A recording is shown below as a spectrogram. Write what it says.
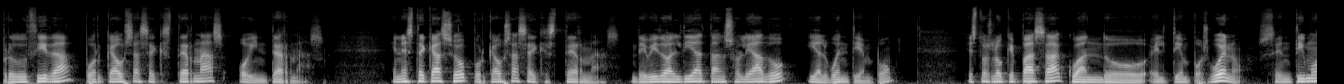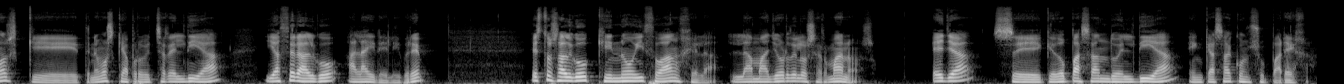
producida por causas externas o internas. En este caso, por causas externas, debido al día tan soleado y al buen tiempo. Esto es lo que pasa cuando el tiempo es bueno. Sentimos que tenemos que aprovechar el día y hacer algo al aire libre. Esto es algo que no hizo Ángela, la mayor de los hermanos. Ella se quedó pasando el día en casa con su pareja,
